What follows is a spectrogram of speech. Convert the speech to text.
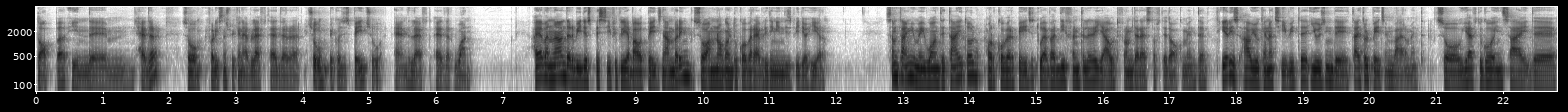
top in the um, header. So for instance, we can have left header 2 because it's page 2 and left header 1. I have another video specifically about page numbering, so I'm not going to cover everything in this video here. Sometimes you may want the title or cover page to have a different layout from the rest of the document. Here is how you can achieve it using the title page environment. So you have to go inside the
